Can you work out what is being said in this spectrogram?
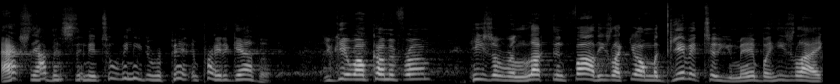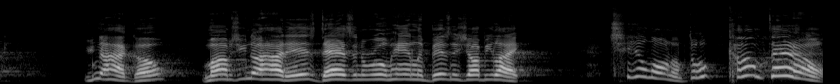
Actually, I've been sinning too. We need to repent and pray together. You get where I'm coming from? He's a reluctant father. He's like, yo, I'm to give it to you, man. But he's like, you know how it go. Moms, you know how it is. Dad's in the room handling business. Y'all be like, chill on him. Don't calm down.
